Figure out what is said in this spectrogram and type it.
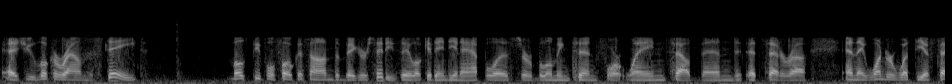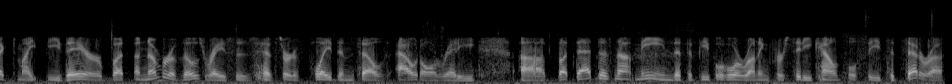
As you look around the state, most people focus on the bigger cities. They look at Indianapolis or Bloomington, Fort Wayne, South Bend, et cetera, and they wonder what the effect might be there. But a number of those races have sort of played themselves out already. Uh, but that does not mean that the people who are running for city council seats, et cetera,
